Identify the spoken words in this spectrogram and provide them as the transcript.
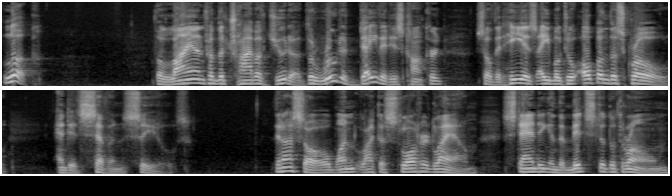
Look, the lion from the tribe of Judah, the root of David, is conquered, so that he is able to open the scroll and its seven seals. Then I saw one like a slaughtered lamb standing in the midst of the throne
